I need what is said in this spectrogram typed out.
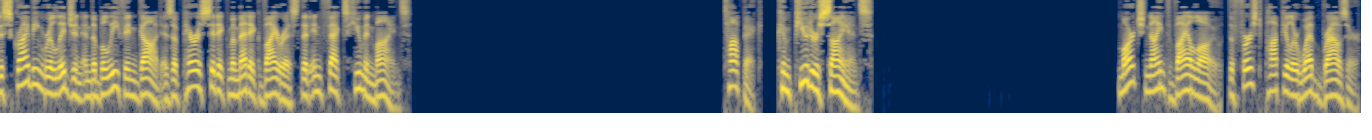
describing religion and the belief in God as a parasitic memetic virus that infects human minds. Computer science March 9 Viola, the first popular web browser,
